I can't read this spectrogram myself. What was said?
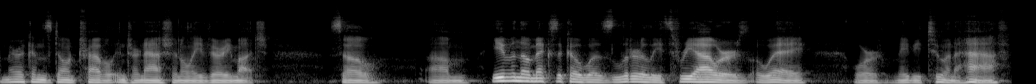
Americans don't travel internationally very much. So, um, even though Mexico was literally three hours away, or maybe two and a half,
